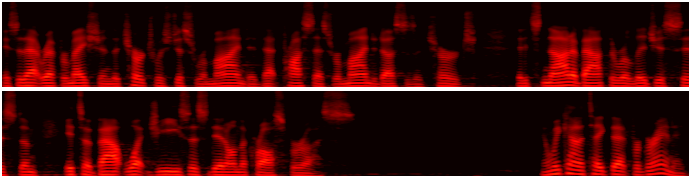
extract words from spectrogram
is to that Reformation, the church was just reminded, that process reminded us as a church that it's not about the religious system, it's about what Jesus did on the cross for us. And we kind of take that for granted.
